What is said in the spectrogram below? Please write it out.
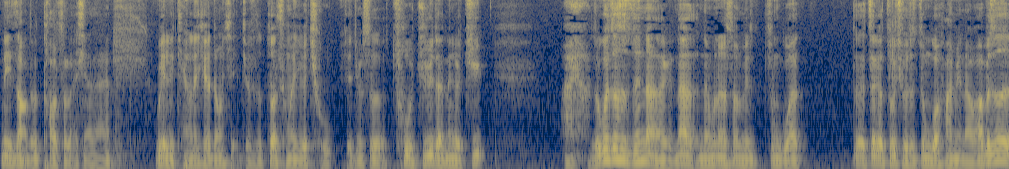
内脏都掏出来，显然胃里填了一些东西，就是做成了一个球，也就是蹴鞠的那个鞠。哎呀，如果这是真的，那能不能说明中国，呃，这个足球是中国发明的，而不是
